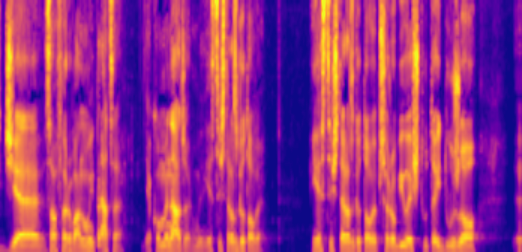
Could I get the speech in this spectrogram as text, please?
gdzie zaoferowano mi pracę jako menadżer. Jesteś teraz gotowy. Jesteś teraz gotowy. Przerobiłeś tutaj dużo, yy,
